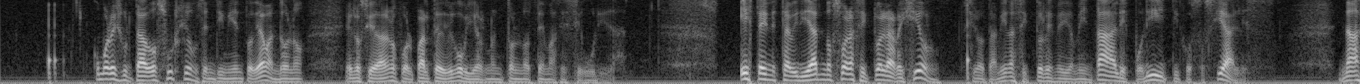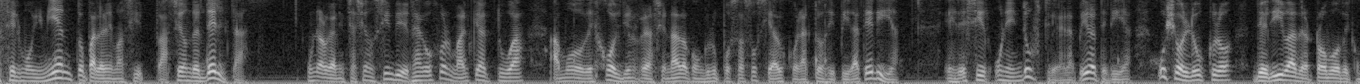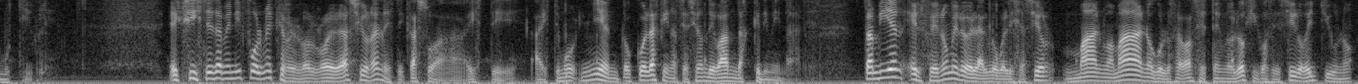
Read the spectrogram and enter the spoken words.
Como resultado surge un sentimiento de abandono en los ciudadanos por parte del gobierno en torno a temas de seguridad. Esta inestabilidad no solo afectó a la región, sino también a sectores medioambientales, políticos, sociales. Nace el movimiento para la emancipación del Delta, una organización sin liderazgo formal que actúa a modo de holding relacionado con grupos asociados con actos de piratería, es decir, una industria de la piratería cuyo lucro deriva del robo de combustible. Existen también informes que relacionan, en este caso, a este, a este movimiento con la financiación de bandas criminales. También el fenómeno de la globalización mano a mano con los avances tecnológicos del siglo XXI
